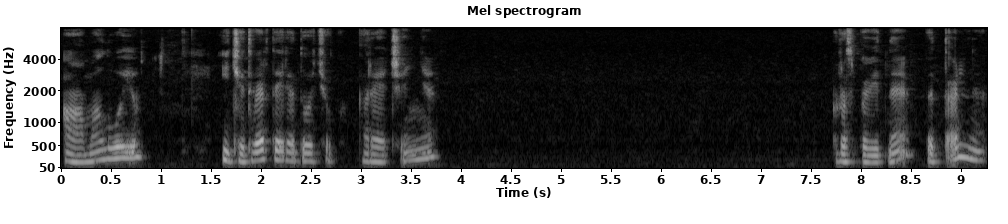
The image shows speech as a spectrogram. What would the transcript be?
А малою. І четвертий рядочок речення розповідне, питальне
